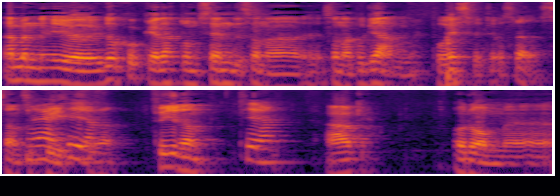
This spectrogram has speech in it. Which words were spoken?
Ja, men jag är då chockad att de sände såna, såna program på SVT och sådär. Sunset Nej, Beach. fyran. Fyran? Fyran. Ja, okej. Och de eh,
